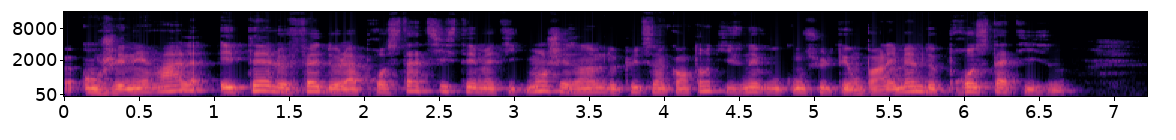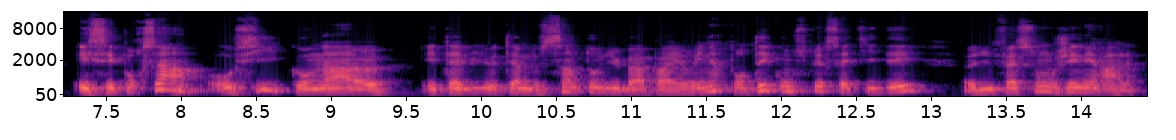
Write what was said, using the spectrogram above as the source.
euh, en général, étaient le fait de la prostate systématiquement chez un homme de plus de 50 ans qui venait vous consulter. On parlait même de prostatisme. Et c'est pour ça aussi qu'on a euh, établi le terme de symptômes du bas appareil urinaire pour déconstruire cette idée euh, d'une façon générale.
